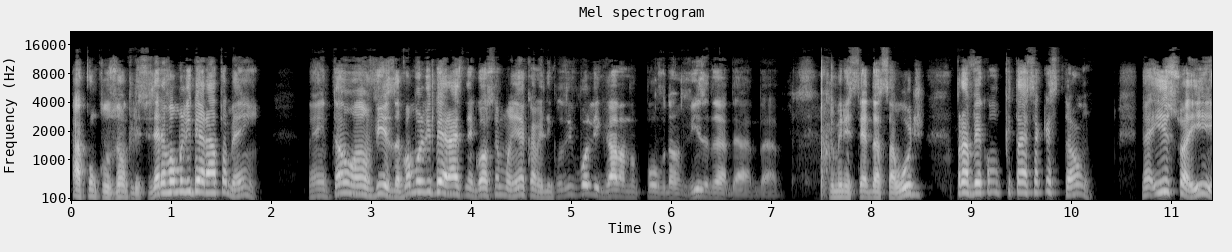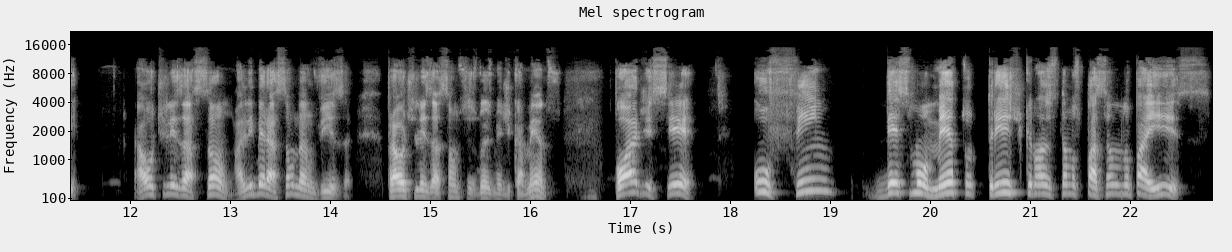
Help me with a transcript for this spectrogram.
a conclusão que eles fizeram e vamos liberar também. Né? Então, Anvisa, vamos liberar esse negócio amanhã, Camila. Inclusive, vou ligar lá no povo da Anvisa, da, da, da do Ministério da Saúde, para ver como que está essa questão. Né? Isso aí a utilização, a liberação da Anvisa para a utilização desses dois medicamentos pode ser o fim desse momento triste que nós estamos passando no país.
